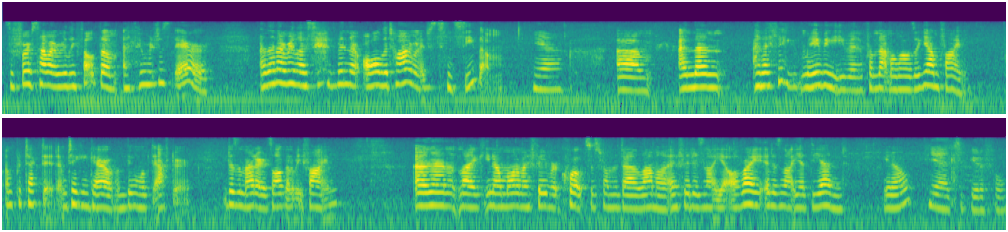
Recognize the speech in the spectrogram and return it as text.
it's the first time I really felt them, and they were just there. And then I realized they had been there all the time, and I just didn't see them. Yeah. Um, and then, and I think maybe even from that moment, I was like, yeah, I'm fine. I'm protected. I'm taken care of. I'm being looked after. It doesn't matter. It's all gonna be fine. And then, like, you know, one of my favorite quotes is from the Dalai Lama if it is not yet alright, it is not yet the end. You know? Yeah, it's beautiful.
